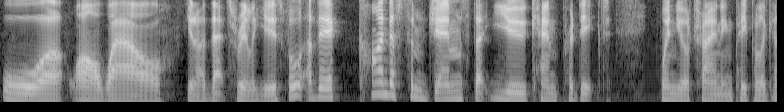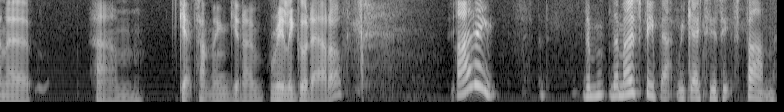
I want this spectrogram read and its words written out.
or oh wow, you know, that's really useful. Are there kind of some gems that you can predict when you're training? People are going to um, get something, you know, really good out of. I think the, the most feedback we get is it's fun.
